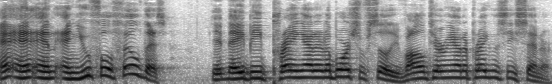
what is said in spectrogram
And, and, and you fulfilled this. It may be praying at an abortion facility, volunteering at a pregnancy center,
